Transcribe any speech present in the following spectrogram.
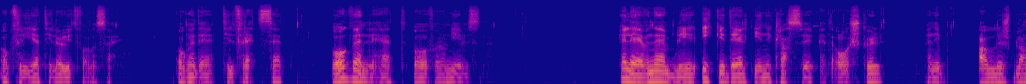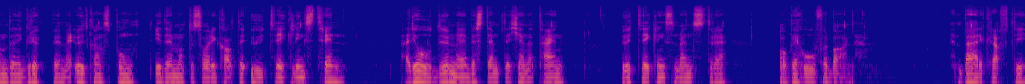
og frihet til å utfolde seg, og med det tilfredshet og vennlighet overfor omgivelsene. Elevene blir ikke delt inn i klasser etter årskull, men i aldersblandede grupper med utgangspunkt i det Montessori kalte utviklingstrinn, perioder med bestemte kjennetegn, utviklingsmønstre og behov for barnet. En bærekraftig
